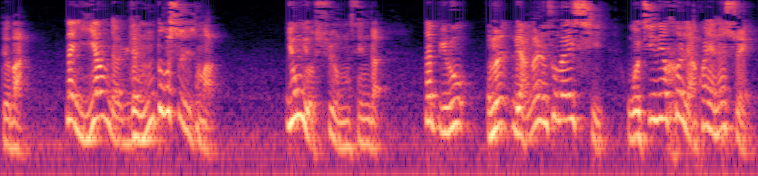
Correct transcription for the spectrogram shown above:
对吧？那一样的人都是什么拥有虚荣心的。那比如我们两个人坐在一起，我今天喝两块钱的水，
